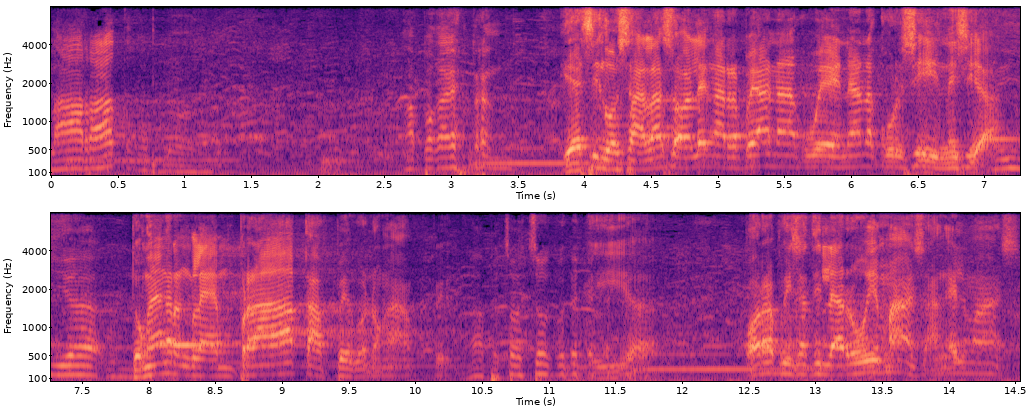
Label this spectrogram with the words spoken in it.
Larat. Apa kayak ya sih gak salah soalnya ngarepe anak gue ini anak kursi ini sih ya. Iya. dongeng ngereng lemprak kabeh kono ngape. Apa cocok? Gue. iya. Orang bisa dilarui mas angel mas.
